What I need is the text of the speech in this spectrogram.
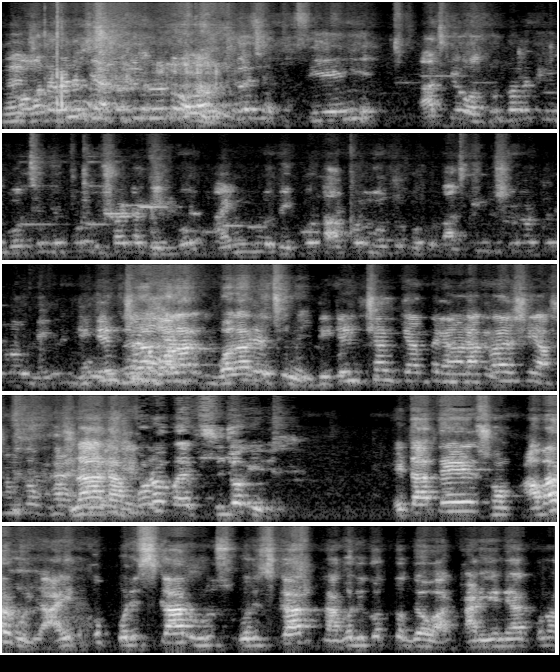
মমতা ব্যানার্জি এতদিন ধরে তো অলআউট খেলেছেন সিএ নিয়ে। আজকে অদ্ভুতভাবে তিনি বলছেন যে পুরো বিষয়টা দেখব আইনগুলো দেখব তারপর মন্তব্য করব। আজকে কিন্তু সেটা তো কোনো নেগেটিভ বলার বলার কিছু নেই। ডিটেনশন ক্যাম্পে রাখা সেই আশঙ্কা না না কোনো সুযোগই নেই। এটাতে আবার বলি, আইন খুব পরিষ্কার, রুলস পরিষ্কার, নাগরিকত্ব দেওয়ার কাড়িয়ে নেওয়ার কোনো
